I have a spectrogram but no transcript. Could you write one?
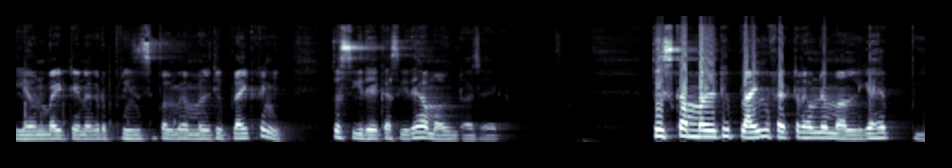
eleven by ten अगर प्रिंसिपल में मल्टीप्लाई करेंगे तो सीधे का सीधे अमाउंट आ जाएगा। तो इसका मल्टीप्लाइंग फैक्टर हमने मान लिया है पी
